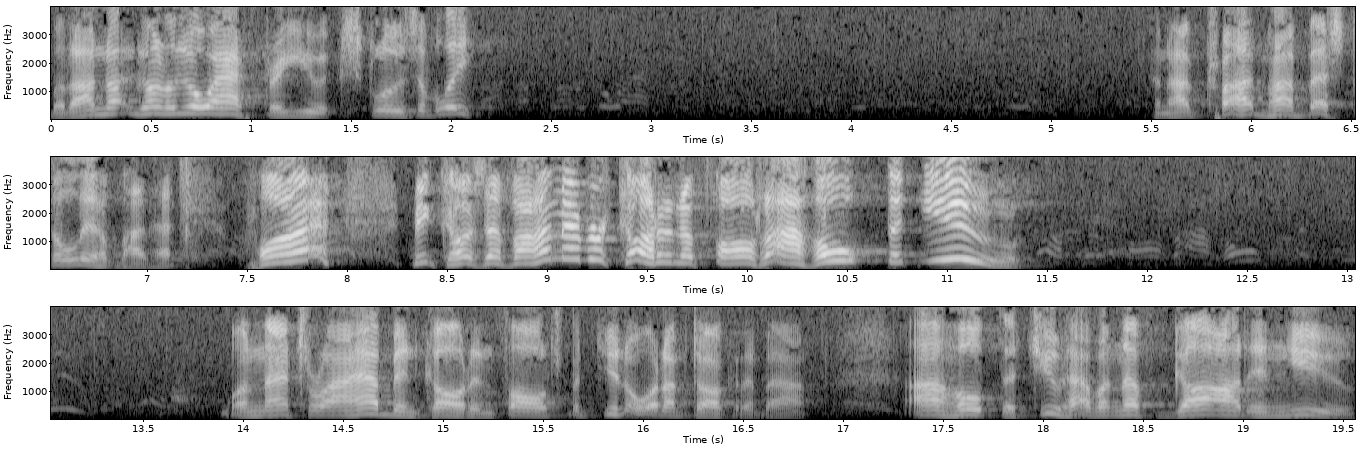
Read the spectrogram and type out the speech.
but I'm not going to go after you exclusively. And I've tried my best to live by that. Why? Because if I'm ever caught in a fault, I hope that you well, naturally, I have been caught in faults, but you know what I'm talking about. I hope that you have enough God in you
